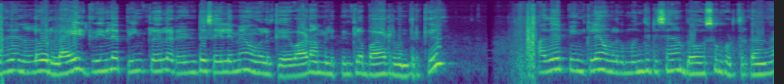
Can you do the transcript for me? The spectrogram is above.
அதே நல்ல ஒரு லைட் க்ரீனில் பிங்க் கலரில் ரெண்டு சைட்லையுமே உங்களுக்கு வாடாமல்லி பிங்க்கில் பார்டர் வந்திருக்கு. அதே பிங்க்லேயே உங்களுக்கு முந்தி டிசைனாக ப்ளவுஸும் கொடுத்துருக்காங்க.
